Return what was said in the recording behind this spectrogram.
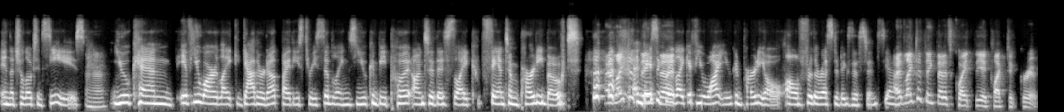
in the Chilotan seas Uh-huh. you can if you are like gathered up by these three siblings you can be put onto this like phantom party boat I'd like to and think basically that- like if you want you can party all all for the rest of existence yeah I'd like to think that it's quite the eclectic group,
